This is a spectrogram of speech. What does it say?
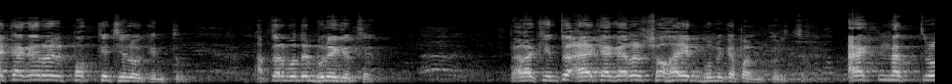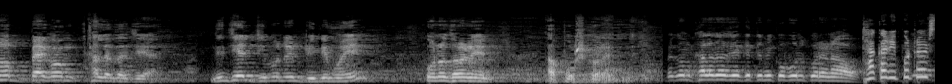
এক এগারোর পক্ষে ছিল কিন্তু। আপনার মধ্যে ভুলে গেছে। তারা কিন্তু এক এগারোর সহায়ক ভূমিকা পালন করেছে। একমাত্র বেগম খালেদা জিয়া নিজের জীবনের বিনিময়ে কোন ধরনের আপোষ করেননি। বেগম খালেদা জিয়াকে তুমি কবুল করে নাও। ঢাকা রিপোর্টার্স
